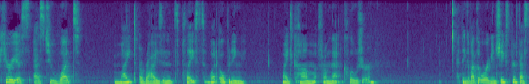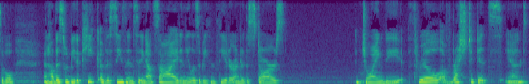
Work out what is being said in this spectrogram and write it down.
Curious as to what might arise in its place, what opening might come from that closure. I think about the Oregon Shakespeare Festival and how this would be the peak of the season, sitting outside in the Elizabethan Theater under the stars, enjoying the thrill of rush tickets and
